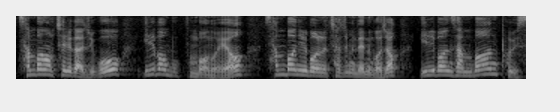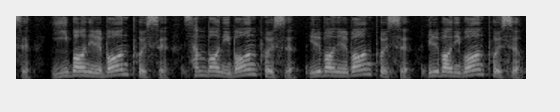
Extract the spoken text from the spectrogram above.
3번 업체를 가지고 1번 부품 번호예요. 3번, 1번을 찾으면 되는 거죠. 1번, 3번 폴스, 2번, 1번 폴스, 3번, 2번 폴스, 1번, 1번 폴스, 1번, 2번 폴스.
